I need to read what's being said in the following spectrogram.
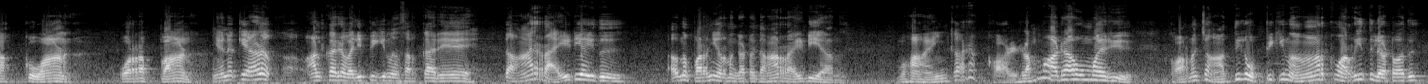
കക്കുവാണ്. ഉറപ്പാണ്. ഇങ്ങനെയൊക്കെയാണ് ആൾക്കാരെ വലിപ്പിക്കുന്നത് സർക്കാരേ. ഇത് ആരുടെ ഐഡിയ ഇത്? അതൊന്ന് പറഞ്ഞു തരണം കേട്ടോ. ഇത് ആരുടെ ഐഡിയ ആണ് ഭയങ്കര കള്ളന്മാരാവുമാർ കാരണം വെച്ചാൽ അതിലൊപ്പിക്കുന്ന ആർക്കും അറിയത്തില്ല കേട്ടോ അത്.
